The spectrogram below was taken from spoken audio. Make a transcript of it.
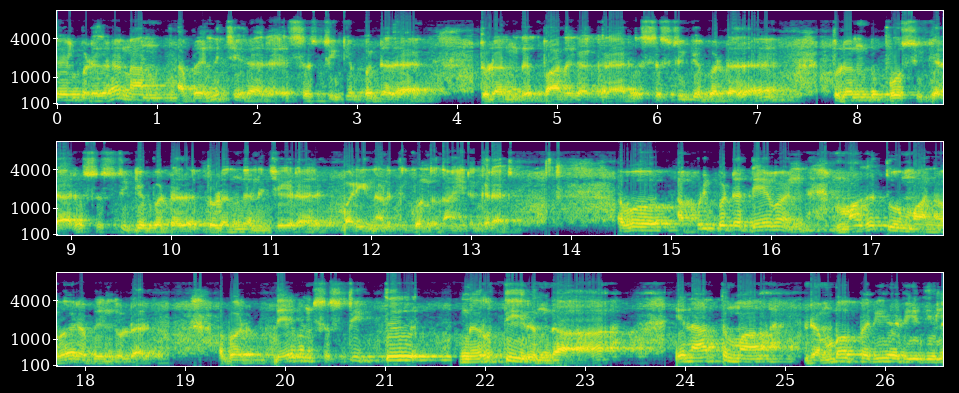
செயல்படுகிறார் நான் அப்ப என்ன செய்யறாரு சிருஷ்டிக்கப்பட்டதை தொடர்ந்து பாதுகாக்கிறாரு. சிருஷ்டிக்கப்பட்டதை தொடர்ந்து போஷிக்கிறாரு. சிருஷ்டிக்கப்பட்டதை தொடர்ந்து என்ன செய்கிறாரு? வழி நடத்தி கொண்டுதான் இருக்கிறார். அப்போ அப்படிப்பட்ட தேவன் மகத்துவமானவர் அப்படின்னு சொல்றாரு. அப்போ தேவன் சிருஷ்டித்து நிறுத்தி இருந்தா என் ஆத்மா ரொம்ப பெரிய ரீதியில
